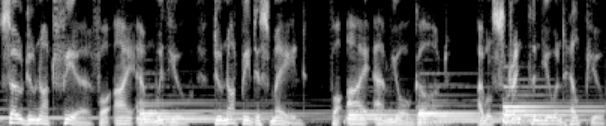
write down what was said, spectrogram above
So do not fear, for I am with you. Do not be dismayed, for I am your God. I will strengthen you and help you.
